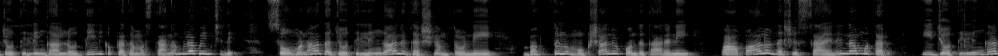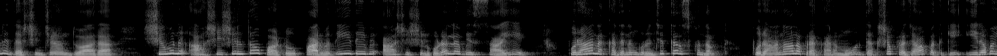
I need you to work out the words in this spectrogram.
జ్యోతిర్లింగాల్లో దీనికి ప్రథమ స్థానం లభించింది. సోమనాథ జ్యోతిర్లింగాన్ని దర్శనంతోనే భక్తులు మోక్షాన్ని పొందుతారని పాపాలు నశిస్తాయని నమ్ముతారు. ఈ జ్యోతిర్లింగాన్ని దర్శించడం ద్వారా శివుని ఆశీస్సులతో పాటు పార్వతీదేవి ఆశీస్సులు కూడా లభిస్తాయి. పురాణ కథనం గురించి తెలుసుకుందాం. పురాణాల ప్రకారము దక్ష ప్రజాపతికి ఇరవై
